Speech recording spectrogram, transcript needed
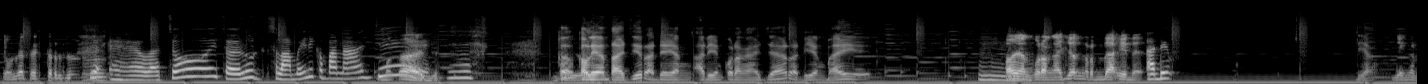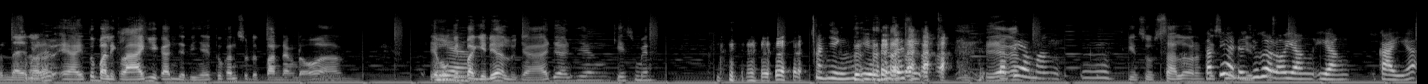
Kalau nggak tester dulu. ya elah coy coy lu selama ini ke mana aja Makanya. Ka- Kalau yang tajir ada yang ada yang kurang ajar, ada yang baik. Hmm. Oh yang kurang aja ngerendahin ya? ada Yang Yang ngerendahin orang. sebenarnya ya itu balik lagi kan jadinya itu kan sudut pandang doang. Ya Iya. mungkin bagi dia lu aja anjing yang kismin. anjing iya juga sih Iya tapi kan? emang Bikin susah lo orang tapi kismin ada gitu. juga loh yang yang kaya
